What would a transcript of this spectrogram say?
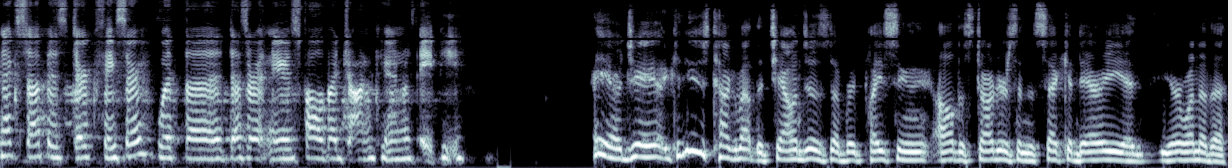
Next up is Dirk Facer with the Deseret News, followed by John Kuhn with AP. Hey, RJ, can you just talk about the challenges of replacing all the starters in the secondary? And you're one of the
